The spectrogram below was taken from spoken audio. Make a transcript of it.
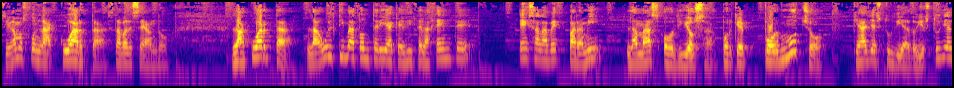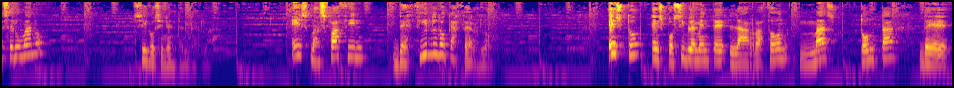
sigamos con la cuarta, estaba deseando. La cuarta, la última tontería que dice la gente es a la vez para mí la más odiosa, porque por mucho que haya estudiado y estudia el ser humano, sigo sin entenderla. Es más fácil decirlo que hacerlo. Esto es posiblemente la razón más tonta de,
